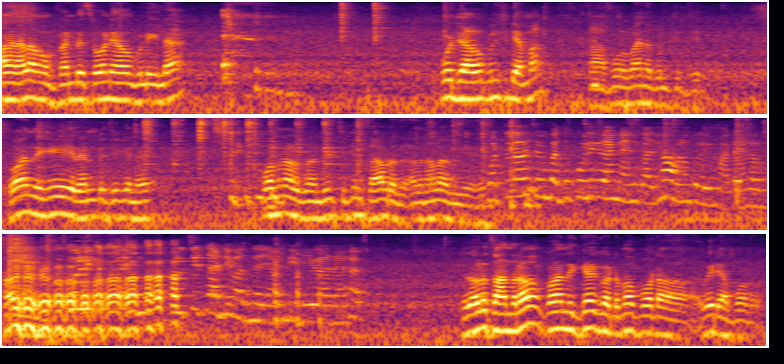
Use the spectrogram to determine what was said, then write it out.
அதனால் அவன் ஃப்ரெண்டு சோனியாவும் குளிக்கல. பூஜாவும் குளிச்சுட்டியாம்மா? ஆ பூ குழந்தை குளிச்சிடுச்சு குழந்தைக்கு ரெண்டு சிக்கனு பிறந்த நாள் குழந்தை சிக்கன் சாப்பிடாது. அதனால அது வச்சு பார்த்து அவளும் குளிக்க மாட்டேன் இதோட சாயந்தரம் குழந்தைக்கு கேக் வெட்டுமா போட்டோம் வீடியோ போடுறோம்.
